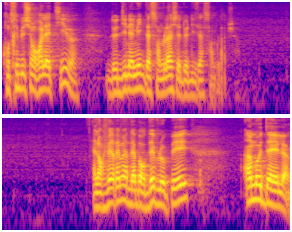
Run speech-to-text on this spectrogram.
contribution relative de dynamique d'assemblage et de désassemblage. Alors je vais d'abord développer un modèle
